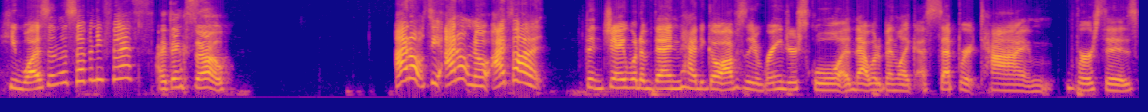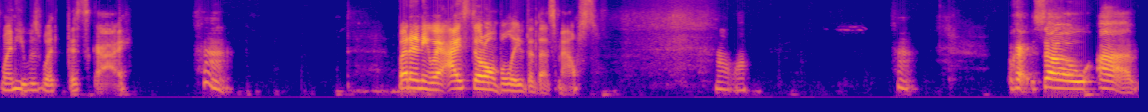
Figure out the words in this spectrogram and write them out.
He was in the 75th? I think so. I don't see, I don't know. I thought that Jay would have then had to go obviously to Ranger school and that would have been like a separate time versus when he was with this guy. Hmm. But anyway, I still don't believe that that's Mouse. Oh. Hmm. Okay, so um,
